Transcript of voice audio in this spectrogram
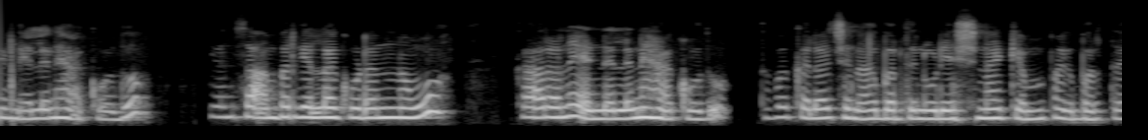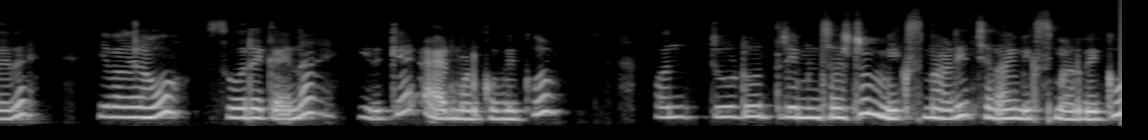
ಎಣ್ಣೆಯಲ್ಲೇ ಹಾಕೋದು. ಇವನ್ ಸಾಂಬಾರಿಗೆಲ್ಲ ಕೂಡ ನಾವು ಖಾರನ ಎಣ್ಣೆಯಲ್ಲೇ ಹಾಕೋದು. ತುಂಬ ಕಲರ್ ಚೆನ್ನಾಗಿ ಬರುತ್ತೆ ನೋಡಿ ಎಷ್ಟು ಚೆನ್ನಾಗಿ ಕೆಂಪಾಗಿ ಇದೆ. ಇವಾಗ ನಾವು ಸೋರೆಕಾಯಿನ ಇದಕ್ಕೆ ಆ್ಯಡ್ ಮಾಡ್ಕೋಬೇಕು. ಒಂದು ಟೂ ಟು ತ್ರೀ ಮಿನಿಟ್ಸ್ ಅಷ್ಟು ಮಿಕ್ಸ್ ಮಾಡಿ ಚೆನ್ನಾಗಿ ಮಿಕ್ಸ್ ಮಾಡಬೇಕು.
